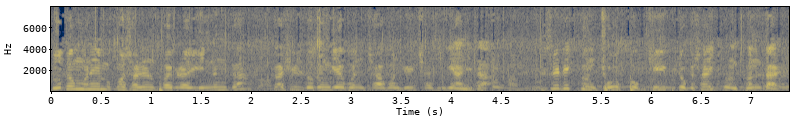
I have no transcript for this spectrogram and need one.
노동만 해 먹고 살려는 법이라도 있는가? 사실 노동계본 자본주의 차식이 아니다. 쓰리꾼, 조폭, 기부족, 사기꾼, 건달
